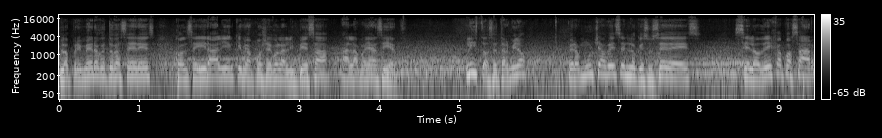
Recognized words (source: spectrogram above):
lo primero que tengo que hacer es conseguir a alguien que me apoye con la limpieza a la mañana siguiente. Listo, se terminó. Pero muchas veces lo que sucede es se lo deja pasar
